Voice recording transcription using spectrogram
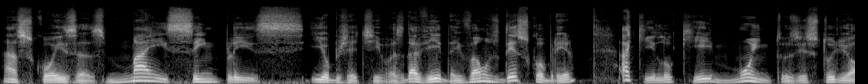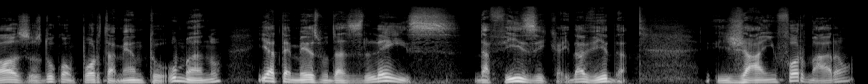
as coisas mais simples e objetivas da vida e vamos descobrir aquilo que muitos estudiosos do comportamento humano e até mesmo das leis da física e da vida já informaram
